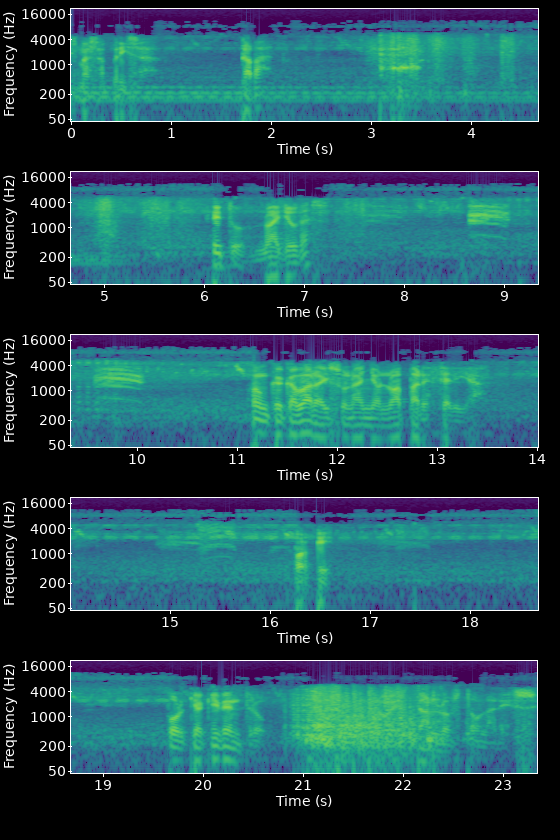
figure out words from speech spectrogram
Más a prisa. Cavad. ¿Y tú, no ayudas? Aunque cavarais un año, no aparecería. ¿Por qué? Porque aquí dentro no están los dólares.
